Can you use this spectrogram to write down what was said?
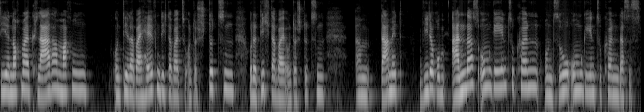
dir nochmal klarer machen und dir dabei helfen, dich dabei zu unterstützen oder dich dabei unterstützen, ähm, damit wiederum anders umgehen zu können und so umgehen zu können, dass es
